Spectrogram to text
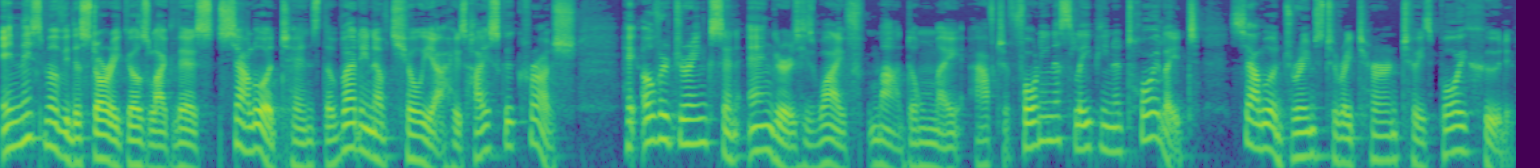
In this movie, the story goes like this. Xialuo attends the wedding of Qiuya, his high school crush. He overdrinks and angers his wife, Ma Dongmei, after falling asleep in a toilet. Xialuo dreams to return to his boyhood,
